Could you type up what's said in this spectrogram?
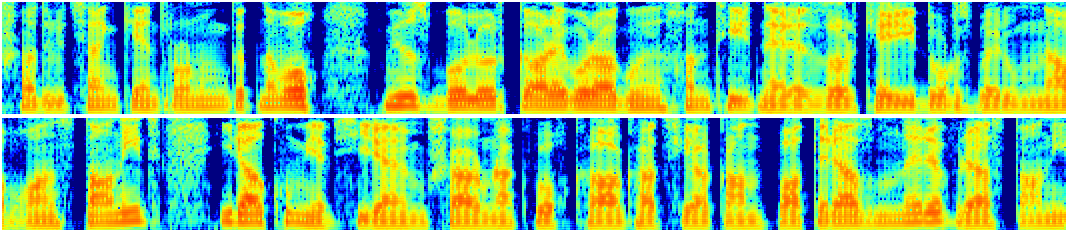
ուշադրության կենտրոնում գտնվող մյուս բոլոր կարևորագույն խնդիրները՝ զորքերի դուրսբերումն Աֆղանստանից, Իրաքում եւ Սիրիայում շարունակվող քաղաքացիական պատերազմները, Վրաստանի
